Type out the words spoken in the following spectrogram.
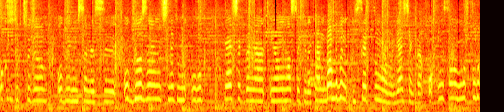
O küçücük çocuğun o gülümsemesi, o gözlerinin içindeki mutluluk gerçekten yani inanılmaz şekilde. Kendim, ben bugün hissettim onu gerçekten. O insanın mutluluğu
